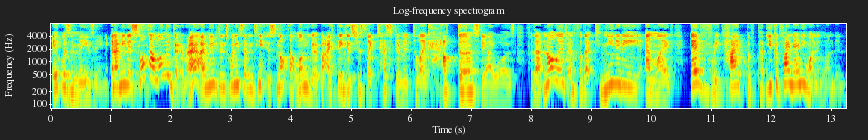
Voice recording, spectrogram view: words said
it was amazing. And I mean, it's not that long ago, right? I moved in 2017. It's not that long ago, but I think it's just like testament to like how thirsty I was for that knowledge and for that community and like every type of you could find anyone in London.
